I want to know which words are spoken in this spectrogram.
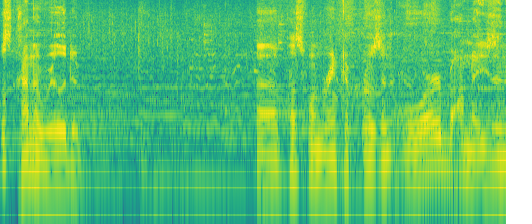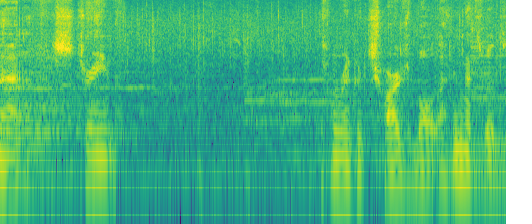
Was kind of really to. Uh, plus one rank of frozen orb. I'm not using that strength. Plus one rank of charge bolt. I think that's what's.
